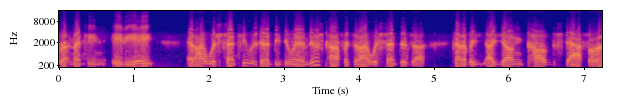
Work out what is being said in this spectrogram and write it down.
Around 1988, and I was sent. He was going to be doing a news conference, and I was sent as a kind of a, a young cub staffer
